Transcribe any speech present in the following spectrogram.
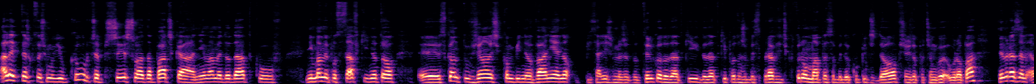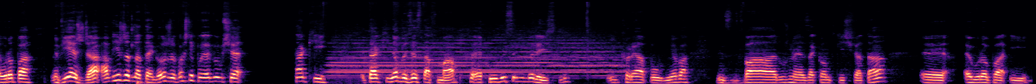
ale też ktoś mówił, kurczę, przyszła ta paczka, nie mamy dodatków, nie mamy podstawki, no to y, skąd tu wziąć kombinowanie? No, pisaliśmy, że to tylko dodatki, dodatki po to, żeby sprawdzić, którą mapę sobie dokupić do, wsiąść do pociągu Europa. Tym razem Europa wjeżdża, a wjeżdża dlatego, że właśnie pojawił się taki, taki nowy zestaw map, e, Półwysep Iberyjski i Korea Południowa, więc dwa różne zakątki świata, y, Europa i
